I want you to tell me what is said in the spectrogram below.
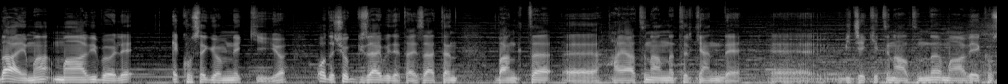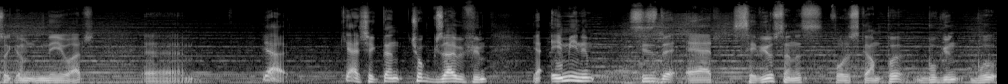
daima mavi böyle ekose gömlek giyiyor. O da çok güzel bir detay. Zaten bankta e, hayatını anlatırken de e, bir ceketin altında mavi ekose gömleği var. E, ya gerçekten çok güzel bir film. Ya eminim siz de eğer seviyorsanız Forrest Gump'ı bugün bu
